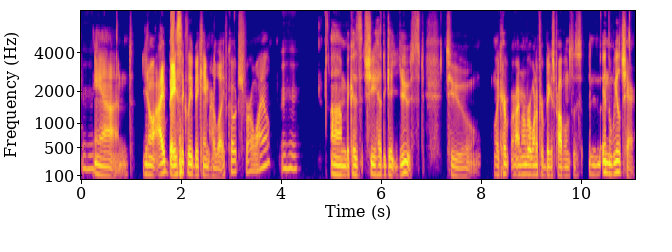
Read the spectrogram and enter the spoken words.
Mhm, and you know i basically became her life coach for a while mhm, um, because she had to get used to like her. I remember one of her biggest problems was in, in the wheelchair.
